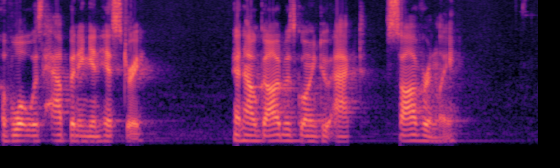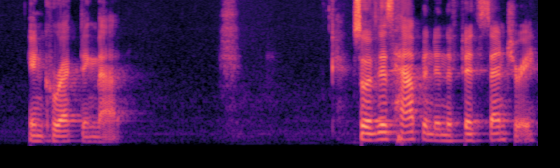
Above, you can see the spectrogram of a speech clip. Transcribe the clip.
of what was happening in history and how God was going to act sovereignly in correcting that. So, if this happened in the fifth century,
